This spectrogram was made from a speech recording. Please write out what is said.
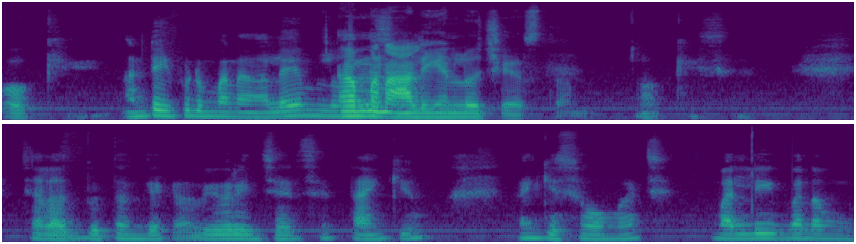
ఓకే. అంటే ఇప్పుడు మన ఆలయంలో మన ఆలయంలో చేస్తాం. Okay sir. చాలా అద్భుతంగా వివరించారు sir. Thank you thank you so much. మళ్ళీ మనం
